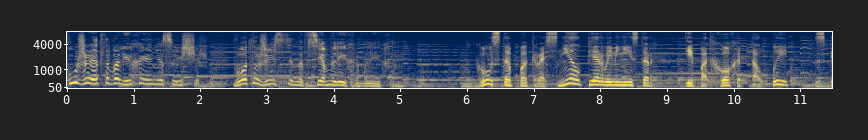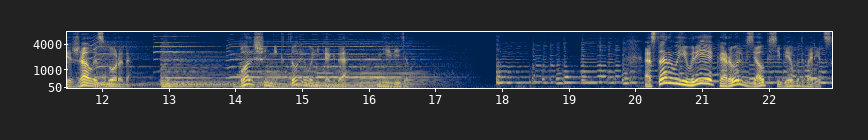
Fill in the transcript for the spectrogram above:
Хуже этого лиха и не сыщешь. Вот уж истинно всем лихом лихо. Густо покраснел первый министр и под хохот толпы сбежал из города. Больше никто его никогда не видел. А старого еврея король взял к себе в дворец.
